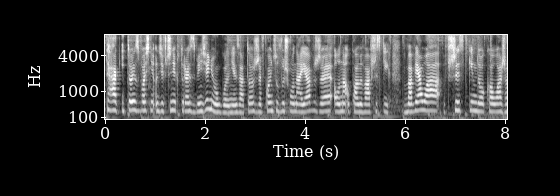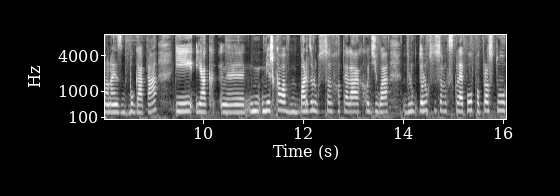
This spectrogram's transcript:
Tak, i to jest właśnie o dziewczynie, która jest w więzieniu ogólnie za to, że w końcu wyszło na jaw, że ona okłamywała wszystkich. Wmawiała wszystkim dookoła, że ona jest bogata i jak y, mieszkała w bardzo luksusowych hotelach, chodziła w, do luksusowych sklepów, po prostu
